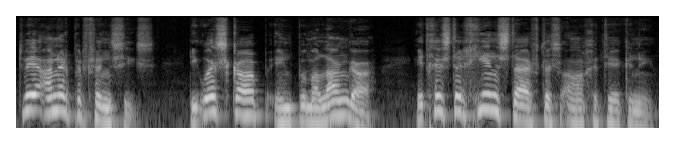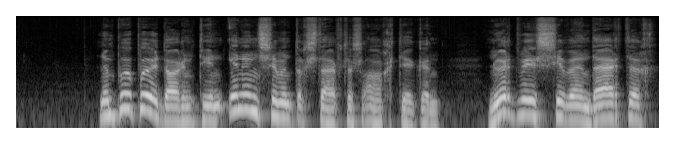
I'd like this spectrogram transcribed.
Twee ander provinsies, die Oos-Kaap en Mpumalanga, het gister geen sterftes aangeteken nie. Limpopo het daarteen 71 sterftes aangeteken, Noordwes 37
